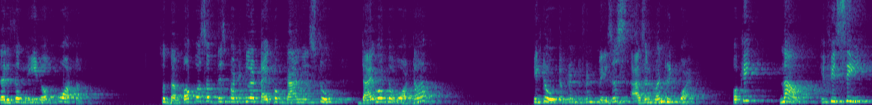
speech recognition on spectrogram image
there is a need of water so the purpose of this particular type of dam is to divert the water into different different places as and when required. Okay. Now if we see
